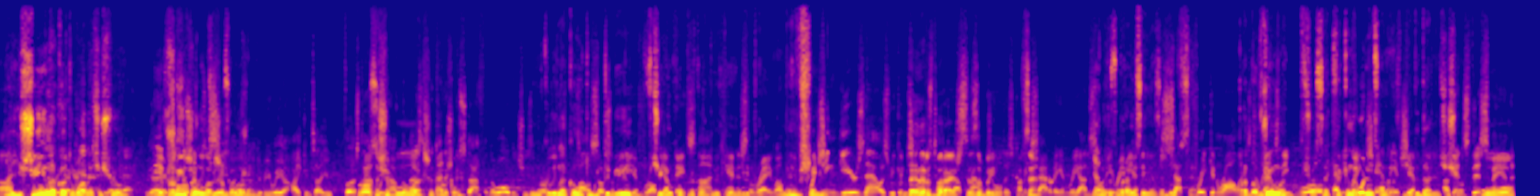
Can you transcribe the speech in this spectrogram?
Um, А і шию uh, Candice чи що? Ні, просто щоб легше було. Просто щоб було легше трошки. Ну, коли нокаутують тобі в чаюху прикладують літ, а не в шию. Ти не розбираєшся, забий. Все. Я не розбираюся, я Seth все. Продовжуємо. Що, Сет Freakin' Ролінс у нас буде далі, чи що? О.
